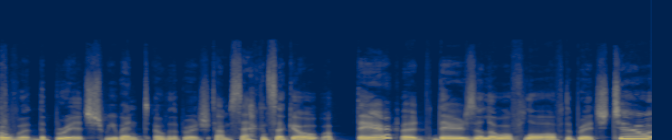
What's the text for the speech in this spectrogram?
over the bridge. We went over the bridge some seconds ago up there, but there's a lower floor of the bridge too,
